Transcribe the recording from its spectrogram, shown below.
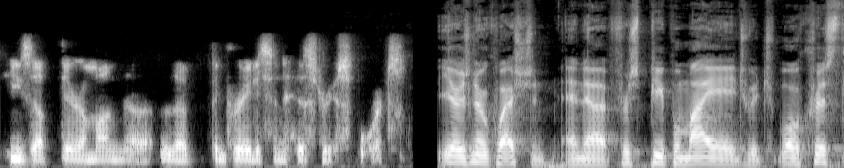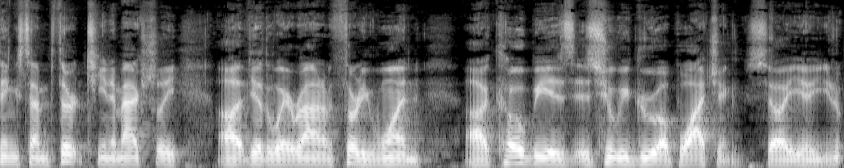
he's up there among the, the, the greatest in the history of sports. Yeah, there's no question. And uh, for people my age, which, well, Chris thinks I'm 13, I'm actually uh, the other way around. I'm 31. Uh, Kobe is, is who we grew up watching. So, you know, you know,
